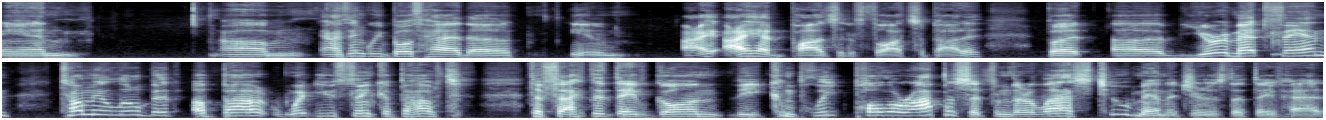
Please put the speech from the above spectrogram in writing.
And um I think we both had uh you know I I had positive thoughts about it. But uh, you're a Met fan. Tell me a little bit about what you think about the fact that they've gone the complete polar opposite from their last two managers that they've had.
